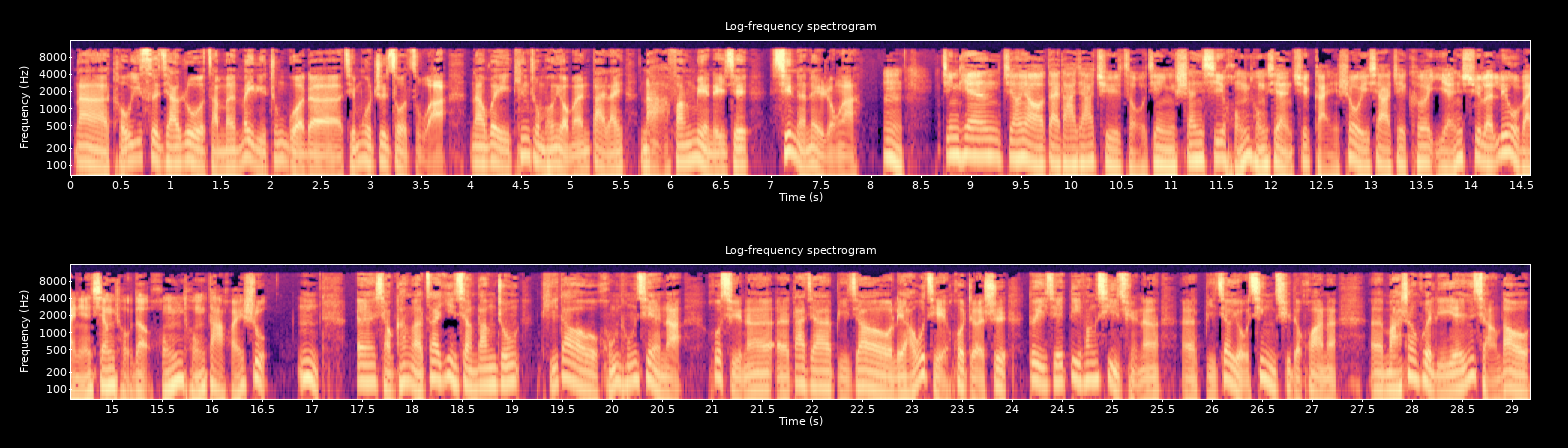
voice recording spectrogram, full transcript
那头一次加入咱们魅力中国的节目制作组啊，那为听众朋友们带来哪方面的一些新的内容啊？嗯。今天将要带大家去走进山西洪洞县，去感受一下这棵延续了六百年乡愁的洪洞大槐树。嗯，呃，小康啊，在印象当中提到洪洞县呢，或许呢，呃，大家比较了解，或者是对一些地方戏曲呢，呃，比较有兴趣的话呢，呃，马上会联想到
